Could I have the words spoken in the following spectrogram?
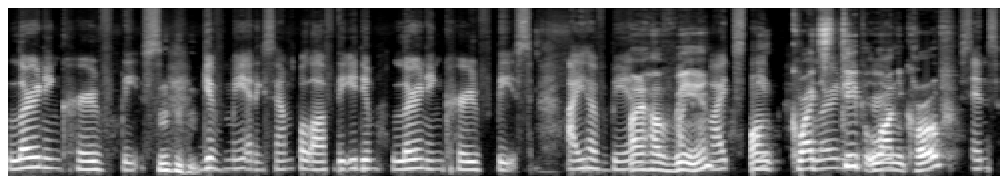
learning curve, please. give me an example of the idiom learning curve, please. I have been I have on been quite steep on quite learning steep curve learning curve since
